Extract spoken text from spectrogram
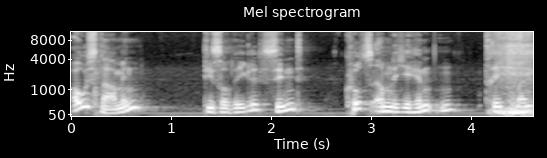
Ausnahmen dieser Regel sind kurzärmliche Hemden trägt man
